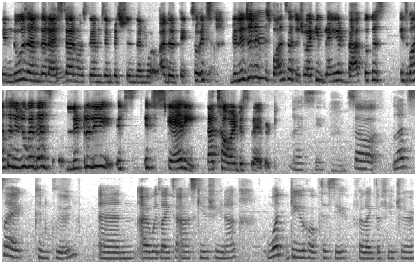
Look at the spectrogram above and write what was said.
Hindus and the rest are Muslims and Christians and other things. So it's religion is one such issue. I keep bringing it back because it's one such issue where there's literally it's it's scary. That's how I describe it. I see. So let's like conclude, and I would like to ask you, Shrina, what do you hope to see for like the future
